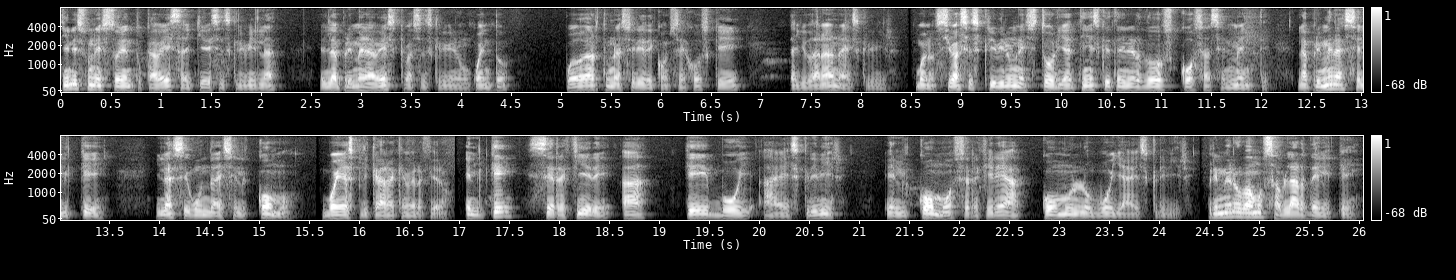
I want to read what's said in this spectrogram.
¿Tienes una historia en tu cabeza y quieres escribirla? ¿Es la primera vez que vas a escribir un cuento? Puedo darte una serie de consejos que te ayudarán a escribir. Bueno, si vas a escribir una historia, tienes que tener dos cosas en mente. La primera es el qué y la segunda es el cómo. Voy a explicar a qué me refiero. El qué se refiere a qué voy a escribir. El cómo se refiere a cómo lo voy a escribir. Primero vamos a hablar del qué.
